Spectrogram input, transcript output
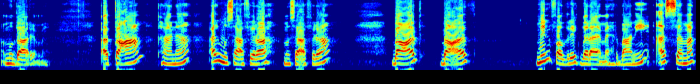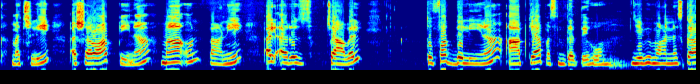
مدارے میں الطعام، کھانا۔ المسافرہ، مسافرہ۔ بعد بعد من فضلک برائے مہربانی، السمک، مچھلی، الشراب پینا ماء پانی، الارز، چاول تفضلینا آپ کیا پسند کرتے ہو؟ یہ بھی معنس کا،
